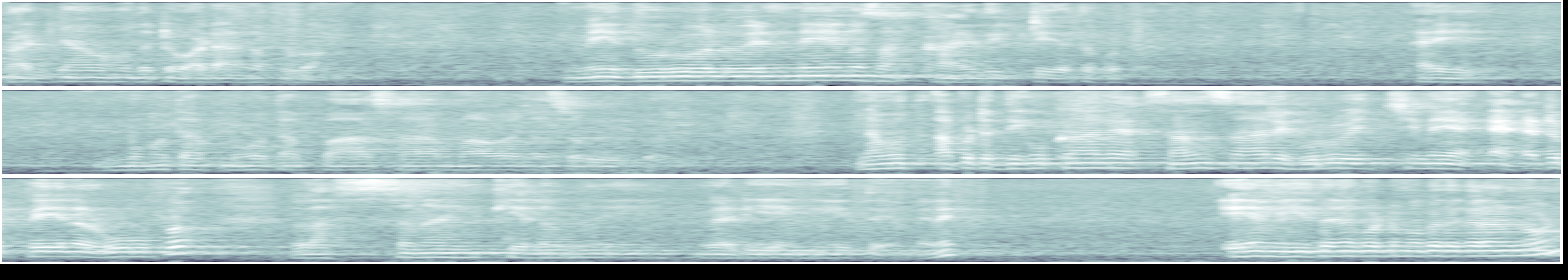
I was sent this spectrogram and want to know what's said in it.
ප්‍රඥාව හොඳට වඩන්න පුළුවන්. මේ දුර්වල වෙන්නේම සක්කාය දිට්ඨිය එතකොට. ඇයි මොහොතක් මොහොතක් පාසා මවන ස්වરૂප. නමුත් අපිට දිගු කාලයක් සංසාරේ හුරු වෙච්ච මේ ඇහැට පේන රූප ලස්සනයි කියලාමයි වැඩියෙන් හිතෙන්නේ නේ. එහෙම හිතනකොට මොකද කරන්න ඕන?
